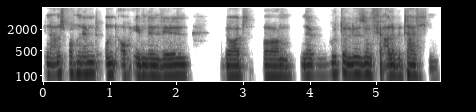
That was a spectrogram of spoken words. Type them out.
in Anspruch nimmt und auch eben den Willen, dort ähm, eine gute Lösung für alle Beteiligten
